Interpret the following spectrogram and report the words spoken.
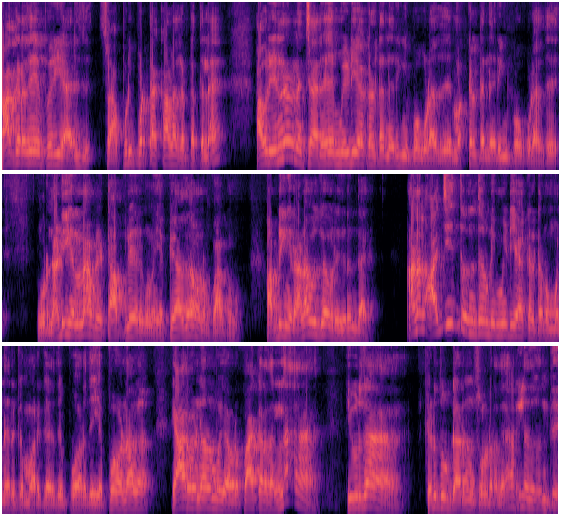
பார்க்குறதே பெரிய அரிது. ஸோ அப்படிப்பட்ட காலகட்டத்தில் அவர் என்ன நினச்சாரு? மீடியாக்கள்கிட்ட நெருங்கி போகக்கூடாது மக்கள்கிட்ட நெருங்கி போகக்கூடாது. ஒரு நடிகன்னா அப்படி டாப்லேயே இருக்கணும். எப்பயாவது அவனை பார்க்கணும். அப்படிங்கிற அளவுக்கு அவர் இருந்தார். ஆனால் அஜித் வந்து அப்படி மீடியாக்கள்கிட்ட ரொம்ப நெருக்கமாக இருக்கிறது போகிறது எப்போ வேணாலும் யார் வேணாலும் போய் அவரை பார்க்குறதெல்லாம் இவர் தான் கெடுத்து விட்டாருன்னு சொல்கிறதா அல்லது வந்து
